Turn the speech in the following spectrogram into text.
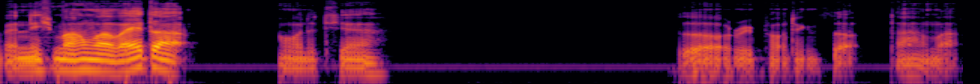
Wenn nicht, machen wir weiter. Oh, das hier. So, Reporting. So, da haben wir.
